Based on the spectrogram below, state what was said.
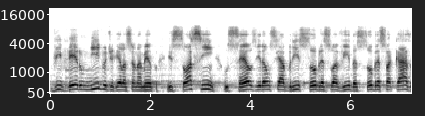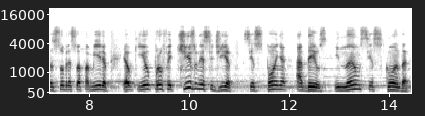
viver um nível de relacionamento. E só assim os céus irão se abrir sobre a sua vida, sobre a sua casa, sobre a sua família. É o que eu profetizo nesse dia. Se exponha a Deus e não se esconda.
